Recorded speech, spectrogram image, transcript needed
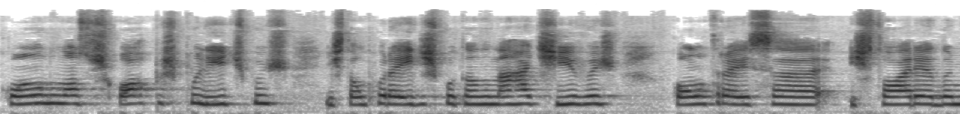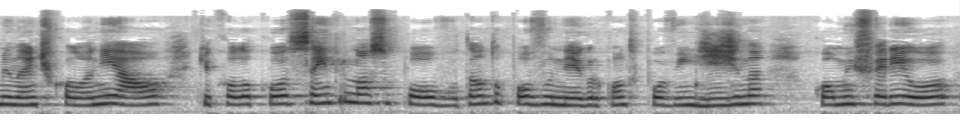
quando nossos corpos políticos estão por aí disputando narrativas contra essa história dominante colonial que colocou sempre o nosso povo, tanto o povo negro quanto o povo indígena, como inferior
